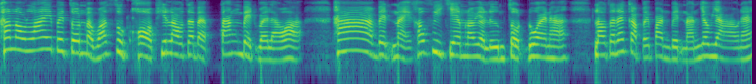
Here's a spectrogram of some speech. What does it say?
ถ้าเราไล่ไปจนแบบว่าสุดขอบที่เราจะแบบตั้งเบ็ดไว้แล้วอะถ้าเบ็ดไหนเข้าฟรีเกมเราอย่าลืมจดด้วยนะเราจะได้กลับไปปั่นเบ็ดนั้นยาวๆนะ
